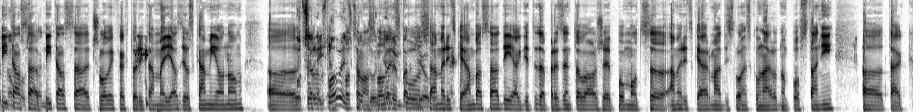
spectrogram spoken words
pýtal, sa, pýtal sa človeka, ktorý tam jazdil s kamionom po celom Slovensku, po celom Slovensku z americkej ambasády a kde teda prezentoval, že pomoc uh, americkej armády Slovenskom národnom povstaní, uh, tak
